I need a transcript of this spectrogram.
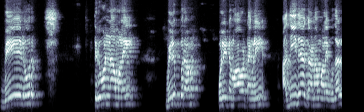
வேலூர் திருவண்ணாமலை விழுப்புரம் உள்ளிட்ட மாவட்டங்களில் அதீத கனமழை முதல்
